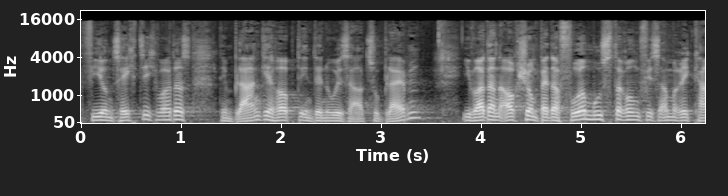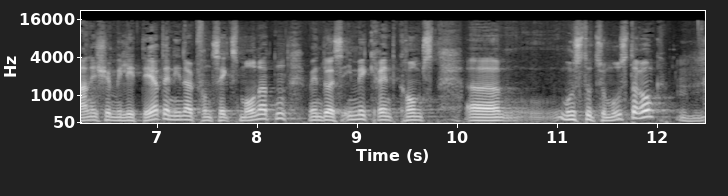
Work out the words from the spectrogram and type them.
64 war das, den Plan gehabt, in den USA zu bleiben. Ich war dann auch schon bei der Vormusterung fürs amerikanische Militär, denn innerhalb von sechs Monaten, wenn du als Immigrant kommst, äh, musst du zur Musterung. Mhm.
